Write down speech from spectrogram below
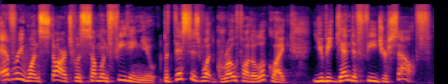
Everyone starts with someone feeding you, but this is what growth ought to look like. You begin to feed yourself.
